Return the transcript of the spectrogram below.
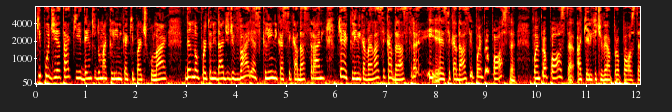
que podia estar tá aqui dentro de uma clínica aqui particular, dando a oportunidade de várias clínicas se cadastrarem, porque a clínica vai lá, se cadastra e eh, se cadastra e põe proposta. Põe proposta. Aquele que tiver a proposta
